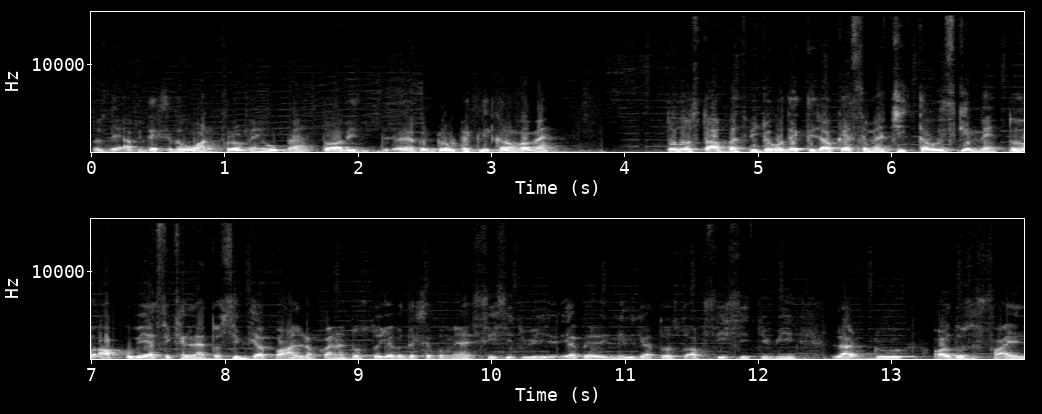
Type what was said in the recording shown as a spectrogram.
दोस्तों अभी देख सकते हो वन फ्लोर में हूँ मैं। तो अभी डोर पे क्लिक करूँगा मैं। तो दोस्तों, आप बस वीडियो को देखते जाओ कैसे मैं जीतता हूँ इस गेम में। तो आपको भी ऐसे खेलना है। तो सिंपली आपको अनलॉक करना है दोस्तों, यहाँ पे देख सकते हो मैं सीसीटीवी यहाँ पे मिल गया। तो दोस्तों, आप सीसीटीवी लड्डू और दोस्तों फ़ाइल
